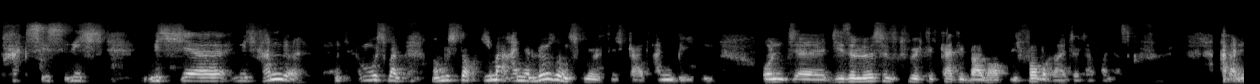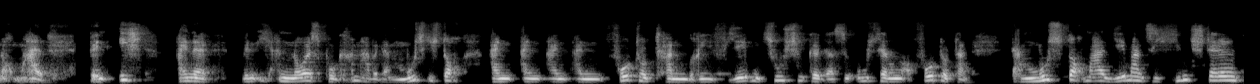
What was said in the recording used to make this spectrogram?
Praxis nicht, nicht, äh, nicht handeln. Muss man, man muss doch immer eine Lösungsmöglichkeit anbieten. Und äh, diese Lösungsmöglichkeit, die war überhaupt nicht vorbereitet, hat man das Gefühl. Aber nochmal, wenn ich eine, wenn ich ein neues Programm habe, dann muss ich doch ein, ein, ein, ein Fototan-Brief jedem zuschicke, dass die Umstellung auf Fototan. Da muss doch mal jemand sich hinstellen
